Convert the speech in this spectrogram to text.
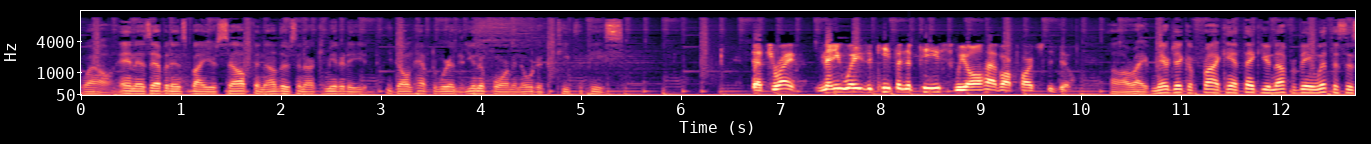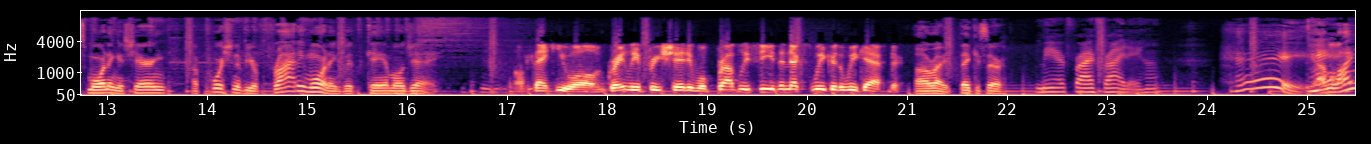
Wow. And as evidenced by yourself and others in our community, you don't have to wear the uniform in order to keep the peace. That's right. Many ways of keeping the peace. We all have our parts to do. All right. Mayor Jacob Fry, can't thank you enough for being with us this morning and sharing a portion of your Friday morning with KMOJ. Well, thank you all. Greatly appreciated. We'll probably see you the next week or the week after. All right. Thank you, sir. Mayor Fry Friday, huh? Hey, I like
